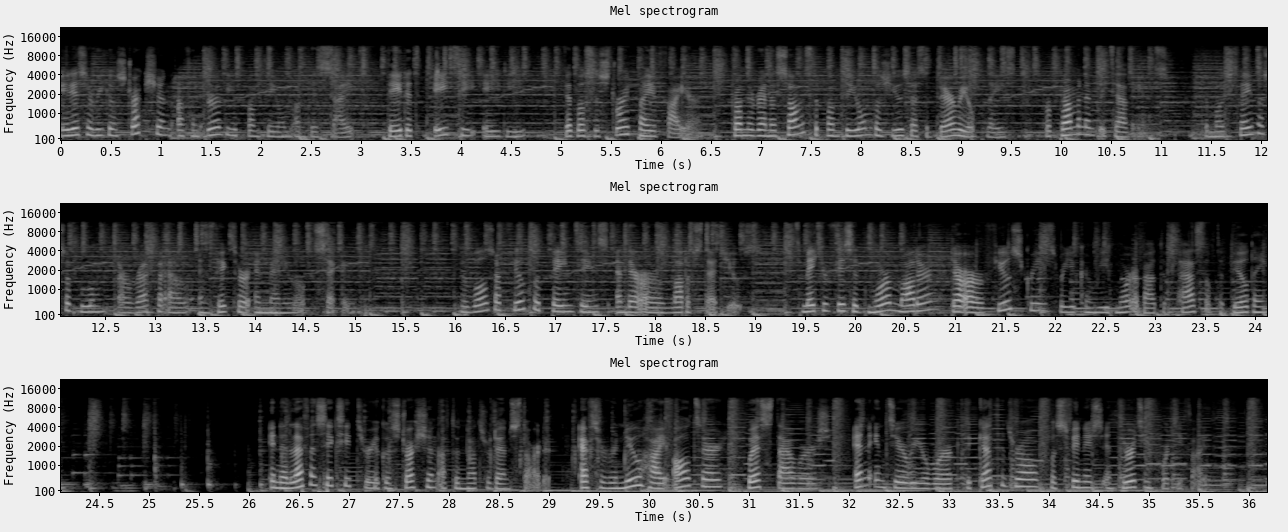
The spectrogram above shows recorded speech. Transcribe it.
It is a reconstruction of an earlier pantheon on this site, dated 80 AD, that was destroyed by a fire. From the Renaissance the pantheon was used as a burial place for prominent Italians, the most famous of whom are Raphael and Victor Emmanuel II. The walls are filled with paintings and there are a lot of statues. To make your visit more modern, there are a few screens where you can read more about the past of the building. In 1163 the construction of the Notre Dame started. After a new high altar, west towers and interior work, the cathedral was finished in 1345.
